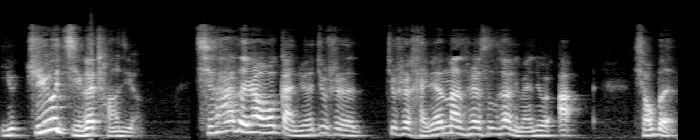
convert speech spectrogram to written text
有只有几个场景，其他的让我感觉就是就是海边曼彻斯特里面就是啊小本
